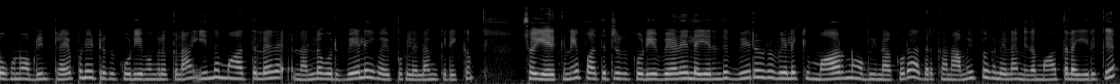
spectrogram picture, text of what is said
போகணும் அப்படின்னு ட்ரை பண்ணிகிட்டு இருக்கக்கூடியவங்களுக்கெல்லாம் இந்த மாதத்தில் நல்ல ஒரு வேலை வாய்ப்புகள் எல்லாம் கிடைக்கும். ஸோ ஏற்கனவே பார்த்துட்டு இருக்கக்கூடிய வேலையில் இருந்து வேறொரு வேலைக்கு மாறணும் அப்படின்னா கூட அதற்கான அமைப்புகள் எல்லாம் இந்த மாதத்தில் இருக்குது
